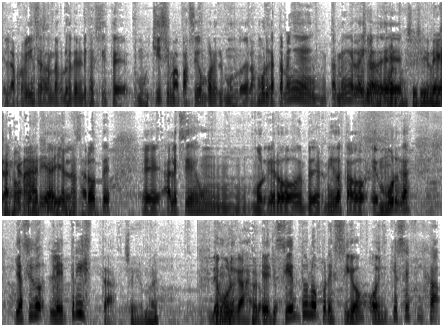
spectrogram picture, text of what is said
en la provincia de Santa Cruz de Tenerife existe muchísima pasión por el mundo de las murgas. También en, también en la isla de, Palmas, sí, sí, en de Gran Canaria y en. Lanzarote. Eh, Alexis es un murguero empedernido, ha estado en murgas y ha sido letrista Sí, hombre. de yo- murgas. Eh, yo- ¿Siente uno presión o en qué se fija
